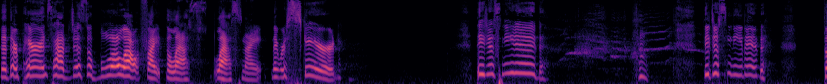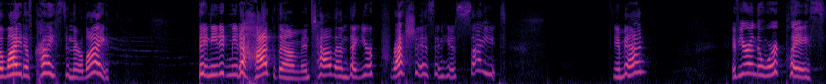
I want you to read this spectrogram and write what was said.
that their parents had just a blowout fight the last last night. They were scared. They just needed they just needed the light of Christ in their life. They needed me to hug them and tell them that you're precious in His sight. Amen? If you're in the workplace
